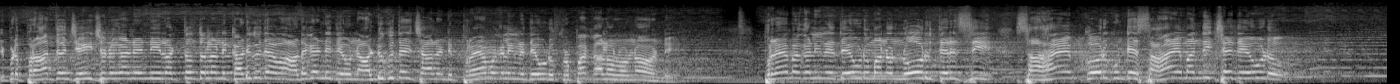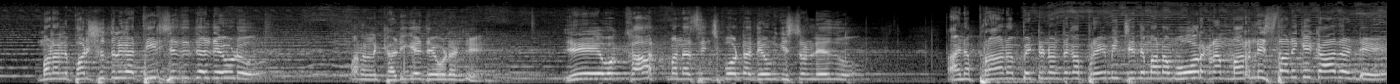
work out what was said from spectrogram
ఇప్పుడు ప్రార్థన చేయించునుగానే నీ రక్తంతో నన్ను కడుగుదేవా అడగండి దేవుడిని అడుగుతే చాలండి. ప్రేమ కలిగిన దేవుడు కృపాకాలంలో ఉన్నామండి ప్రేమ కలిగిన దేవుడు మనం నోరు తెరిచి సహాయం కోరుకుంటే సహాయం అందించే దేవుడు. మనల్ని పరిశుద్ధులుగా తీర్చిదిద్దే దేవుడు మనల్ని కడిగే దేవుడు అండి ఏ ఒక్క ఆత్మ నశించిపోవటం దేవునికి ఇష్టం లేదు. ఆయన ప్రాణం పెట్టినంతగా ప్రేమించింది మనం ఓరకడం మరణిస్తానికి కాదండి.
